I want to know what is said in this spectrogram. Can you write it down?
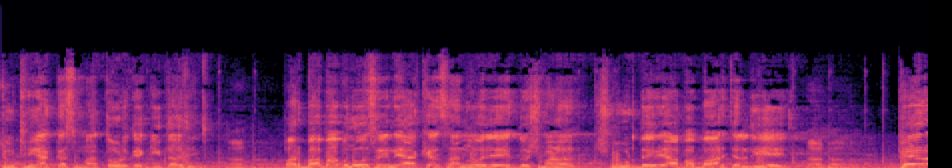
ਝੂਠੀਆਂ ਕਸਮਾਂ ਤੋੜ ਕੇ ਕੀਤਾ ਸੀ। ਪਰ ਬਾਬਾ ਬਲੋ ਸਿੰਘ ਨੇ ਆਖਿਆ ਸਾਨੂੰ ਅਜੇ ਦੁਸ਼ਮਣ ਛੂਟ ਦੇ ਰਿਹਾ ਆਪਾਂ ਬਾਹਰ ਚੱਲ ਜੀਏ। ਫਿਰ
